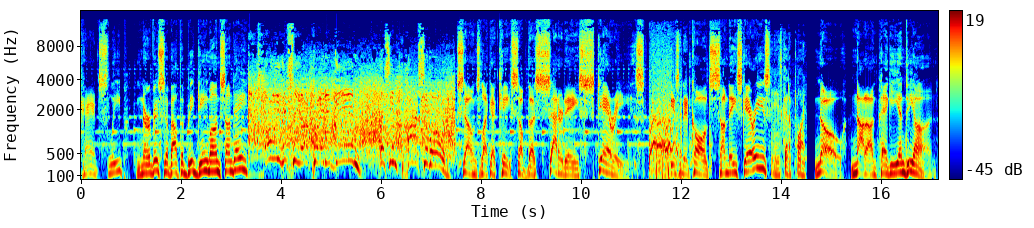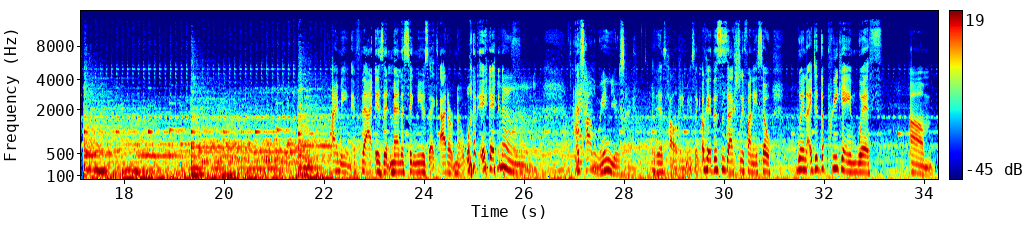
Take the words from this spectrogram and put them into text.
Can't sleep? Nervous about the big game on Sunday? Oh, he hits the upright again! That's impossible! Sounds like a case of the Saturday scaries. Isn't it called Sunday scaries? He's got a point. No, not on Peggy and Dionne. I mean, if that isn't menacing music, I don't know what is. Hmm. It's Halloween music. It is Halloween music. Okay, this is actually funny. So, when I did the pregame with, um,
